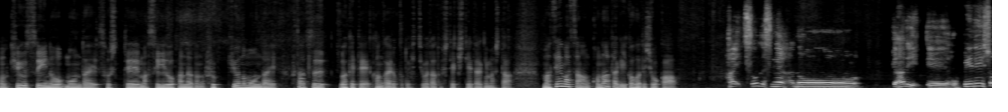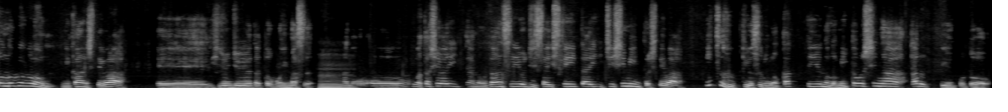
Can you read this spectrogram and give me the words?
この給水の問題そしてまあ水道管などの復旧の問題2つ分けて考えること必要だと指摘していただきました。松山さんこのあたりいかがでしょうか？はい、そうですね、あのーやはり、えーオペレーションの部分に関しては、えー非常に重要だと思います。うん。あのお私はあの断水を実際していた一市民としてはいつ復旧するのかっていうのの見通しがあるっていうこと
